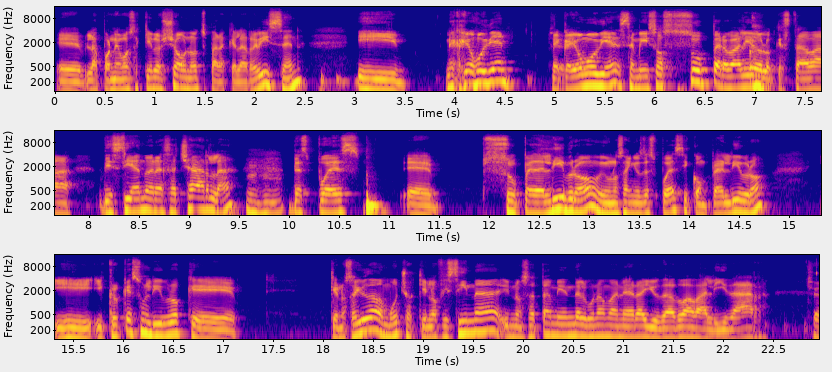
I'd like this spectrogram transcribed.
Eh, la ponemos aquí en los show notes para que la revisen. Y me cayó muy bien. Me cayó muy bien. Se me hizo súper válido lo que estaba diciendo en esa charla. Después eh, supe del libro unos años después y compré el libro. Y, y creo que es un libro que, que nos ha ayudado mucho aquí en la oficina y nos ha también de alguna manera ayudado a validar Sí.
